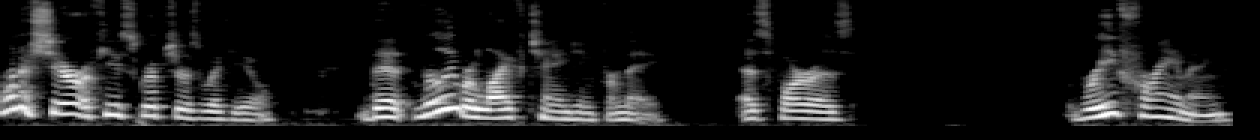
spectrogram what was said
I want to share a few scriptures with you that really were life changing for me as far as reframing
